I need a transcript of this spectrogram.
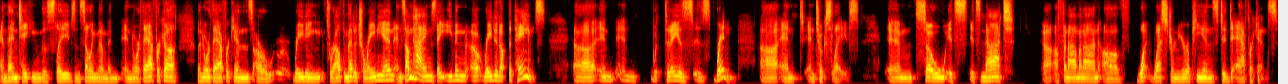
and then taking the slaves and selling them in, in North Africa. The North Africans are raiding throughout the Mediterranean, and sometimes they even uh, raided up the Thames uh, in in what today is is Britain, uh, and and took slaves. And so it's it's not uh, a phenomenon of what Western Europeans did to Africans.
